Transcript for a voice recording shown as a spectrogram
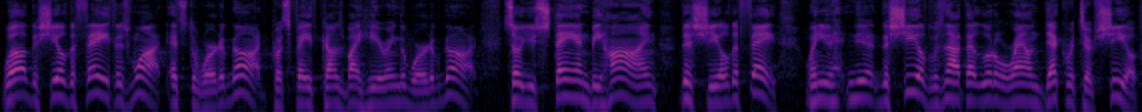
Well, the shield of faith is what? It's the Word of God, because faith comes by hearing the Word of God. So you stand behind the shield of faith. When you, the shield was not that little round decorative shield.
